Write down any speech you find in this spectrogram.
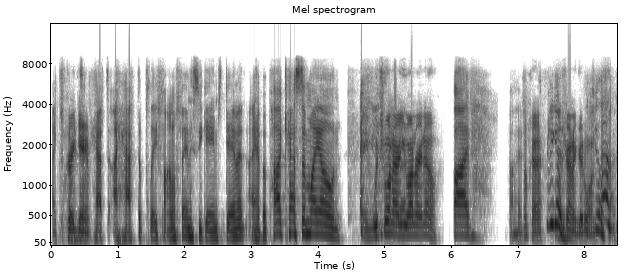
I can't. great game. I have to. I have to play Final Fantasy games. Damn it! I have a podcast of my own. Which one are you on right now? Five. Five. Okay, pretty good. You're on a good I one. feel like five.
